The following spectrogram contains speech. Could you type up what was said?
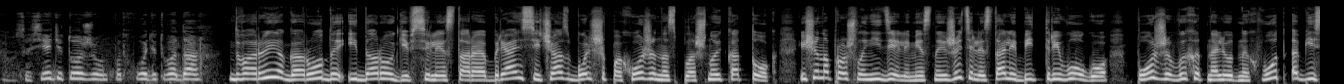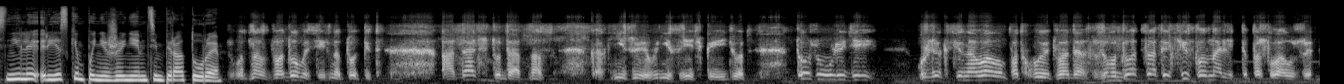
Там соседи тоже, он подходит вода. Дворы, огороды и дороги в селе Старая Брянь сейчас больше похожи на сплошной каток. Еще на прошлой неделе местные жители стали бить тревогу. Позже выход наледных вод объяснили резким понижением температуры. Вот нас два дома сильно топит. А дальше туда от нас, как ниже вниз речка идет, тоже у людей уже к сеновалам подходит вода. Вот 20 числа налить-то пошла уже.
